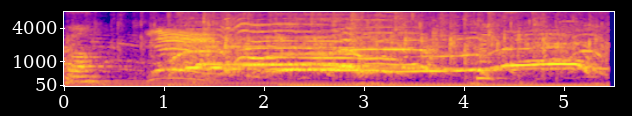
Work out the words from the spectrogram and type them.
Yeah!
